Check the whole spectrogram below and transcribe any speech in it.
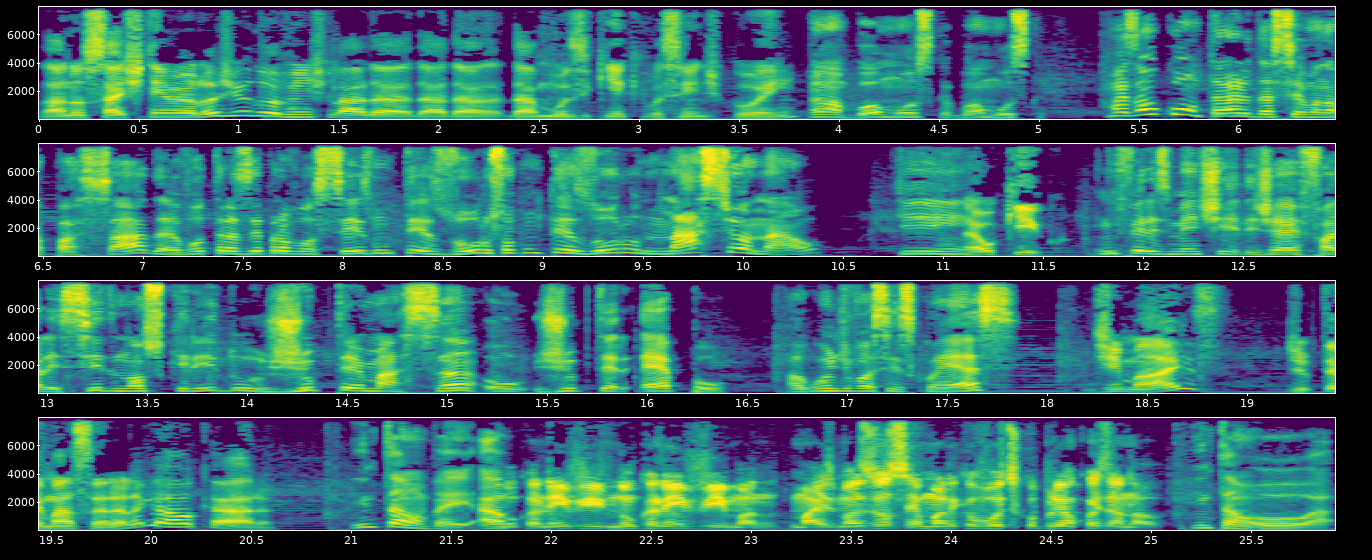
Lá no site tem um elogio do ouvinte lá da, da, da, da musiquinha que você indicou, hein? É uma boa música, boa música. Mas ao contrário da semana passada, eu vou trazer pra vocês um tesouro, só que um tesouro nacional, que É o Kiko. infelizmente ele já é falecido, nosso querido Júpiter Maçã ou Júpiter Apple. Algum de vocês conhece? Demais. Júpiter Maçã é legal, cara. Então, velho, a- Nunca nem vi, nunca nem vi, mano. Mas mais uma semana que eu vou descobrir uma coisa nova. então, o- a-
